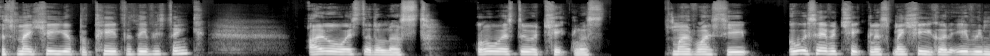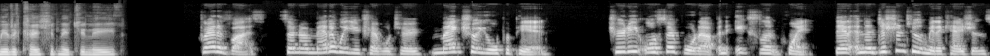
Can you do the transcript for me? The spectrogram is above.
is make sure you're prepared with everything. I always did a list, always do a checklist. My advice to you always have a checklist, make sure you got every medication that you need. Great advice. So, no matter where you travel to, make sure you're prepared. Trudy also brought up an excellent point that in addition to your medications,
